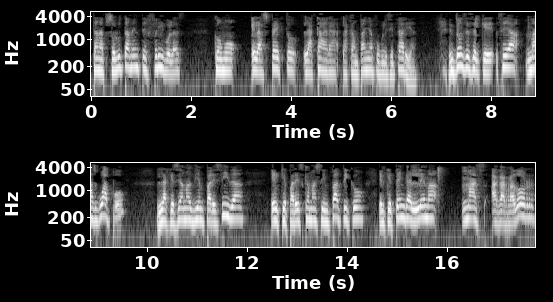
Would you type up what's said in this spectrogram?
tan absolutamente frívolas como el aspecto, la cara, la campaña publicitaria. Entonces el que sea más guapo, la que sea más bien parecida, el que parezca más simpático, el que tenga el lema más agarrador,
